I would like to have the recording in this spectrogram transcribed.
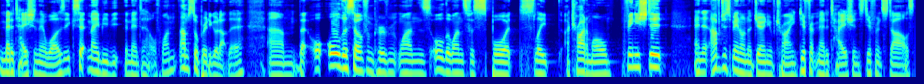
meditation there was, except maybe the, the, mental health one. I'm still pretty good up there. Um, but all, all the self improvement ones, all the ones for sport, sleep, I tried them all, finished it. And I've just been on a journey of trying different meditations, different styles.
